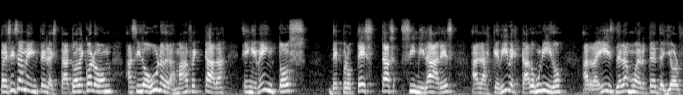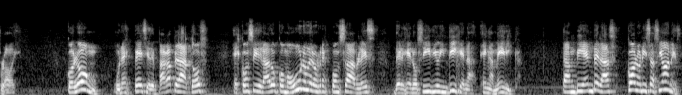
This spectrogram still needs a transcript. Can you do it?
Precisamente la estatua de Colón ha sido una de las más afectadas en eventos de protestas similares a las que vive Estados Unidos a raíz de la muerte de George Floyd. Colón, una especie de pagaplatos, es considerado como uno de los responsables del genocidio indígena en América. También de las colonizaciones.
